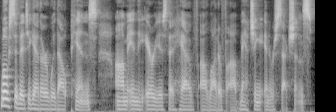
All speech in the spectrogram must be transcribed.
most of it together without pins um, in the areas that have a lot of uh, matching intersections.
